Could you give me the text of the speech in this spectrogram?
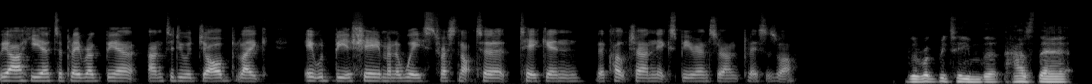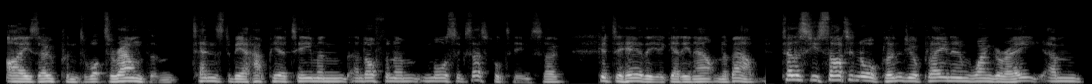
we are here to play rugby and, and to do a job, like it would be a shame and a waste for us not to take in the culture and the experience around the place as well. The rugby team that has their eyes open to what's around them tends to be a happier team and, and often a more successful team. So good to hear that you're getting out and about. Tell us, you started in Auckland, you're playing in Whangarei. Um,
